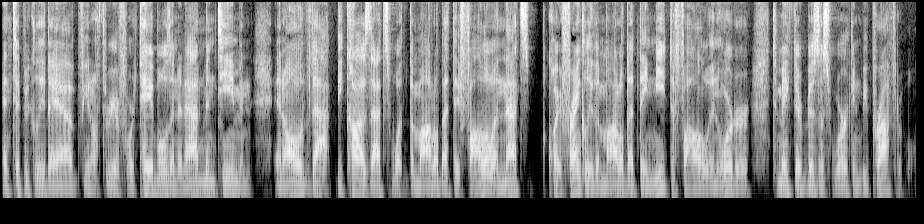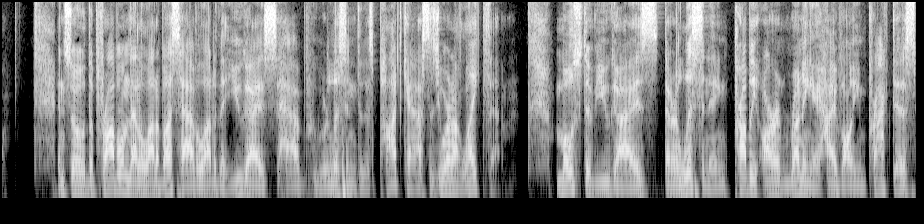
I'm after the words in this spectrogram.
and typically they have you know three or four tables and an admin team and and all of that because that's what the model that they follow and that's quite frankly, the model that they need to follow in order to make their business work and be profitable. And so the problem that a lot of us have, a lot of that you guys have who are listening to this podcast, is you are not like them. Most of you guys that are listening probably aren't running a high volume practice.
